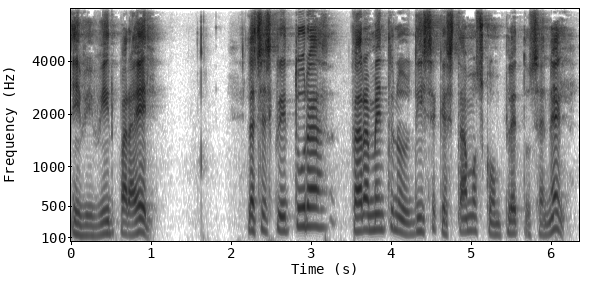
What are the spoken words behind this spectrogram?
y vivir para Él. Las escrituras claramente nos dice que estamos completos en Él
